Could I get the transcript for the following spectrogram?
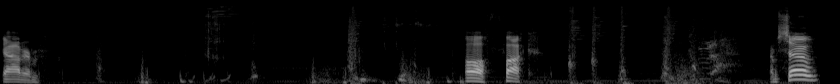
Got him. Oh, fuck. I'm so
